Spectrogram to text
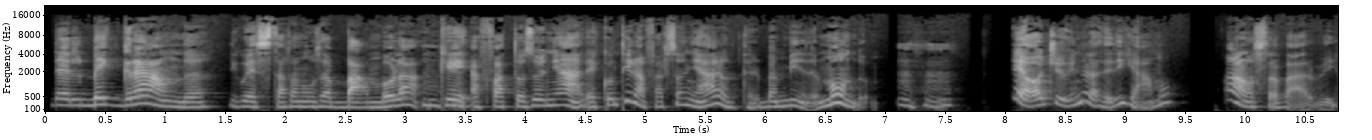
del background di questa famosa bambola Mhm. che ha fatto sognare e continua a far sognare tutte le bambine del mondo. Mhm. E oggi quindi la dedichiamo alla nostra Barbie.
